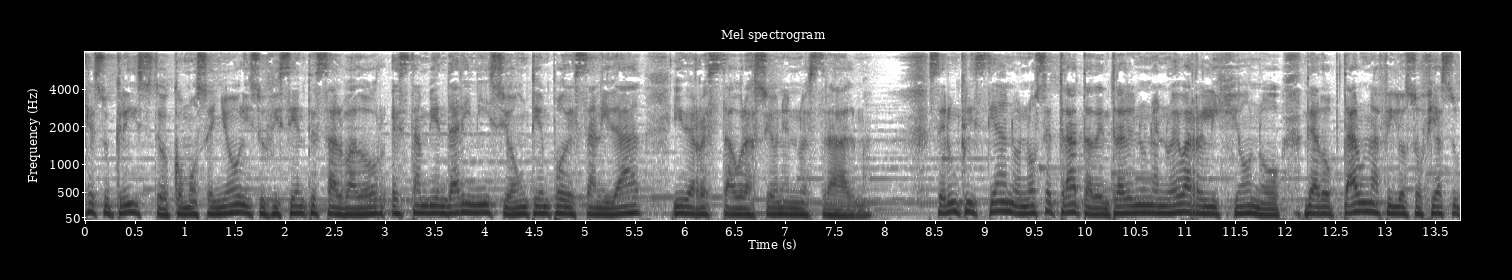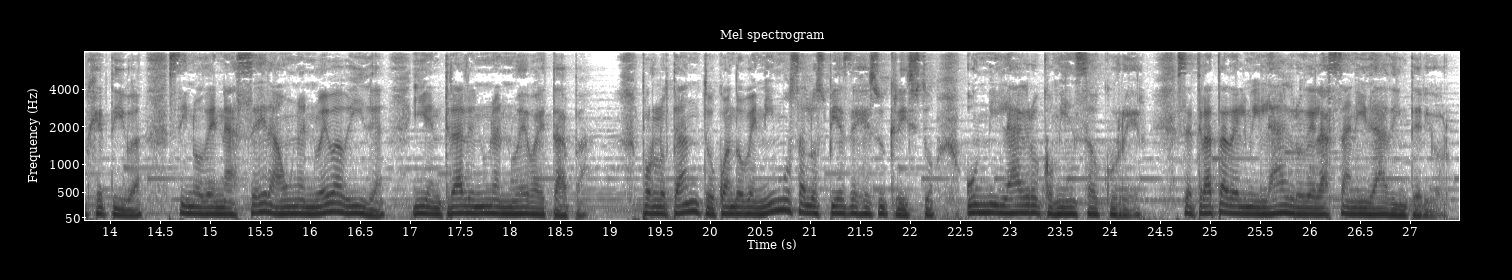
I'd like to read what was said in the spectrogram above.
Jesucristo como Señor y suficiente Salvador es también dar inicio a un tiempo de sanidad y de restauración en nuestra alma. Ser un cristiano no se trata de entrar en una nueva religión o de adoptar una filosofía subjetiva, sino de nacer a una nueva vida y entrar en una nueva etapa. Por lo tanto, cuando venimos a los pies de Jesucristo, un milagro comienza a ocurrir. Se trata del milagro de la sanidad interior.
